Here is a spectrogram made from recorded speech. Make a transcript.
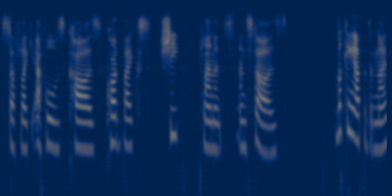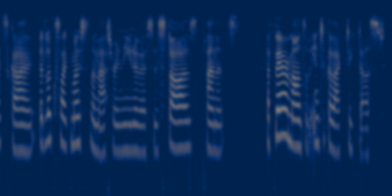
stuff like apples, cars, quad bikes, sheep, planets, and stars. Looking up at the night sky, it looks like most of the matter in the universe is stars, planets, a fair amount of intergalactic dust,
